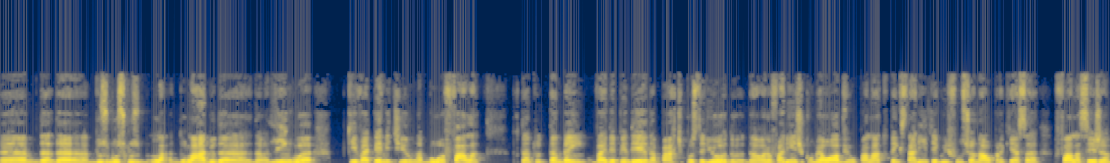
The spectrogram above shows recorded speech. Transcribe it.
é, da, da, dos músculos do lábio, da, da língua, que vai permitir uma boa fala. Portanto, também vai depender da parte posterior do, da orofaringe, como é óbvio, o palato tem que estar íntegro e funcional para que essa fala seja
